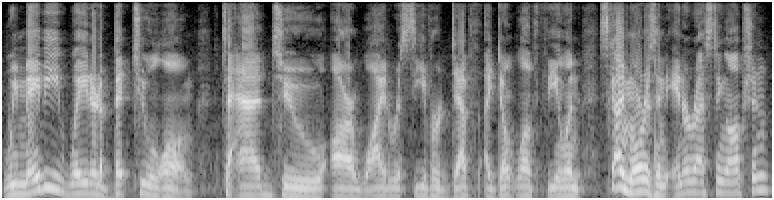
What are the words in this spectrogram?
we maybe waited a bit too long to add to our wide receiver depth. I don't love Thielen. Sky Moore is an interesting option.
